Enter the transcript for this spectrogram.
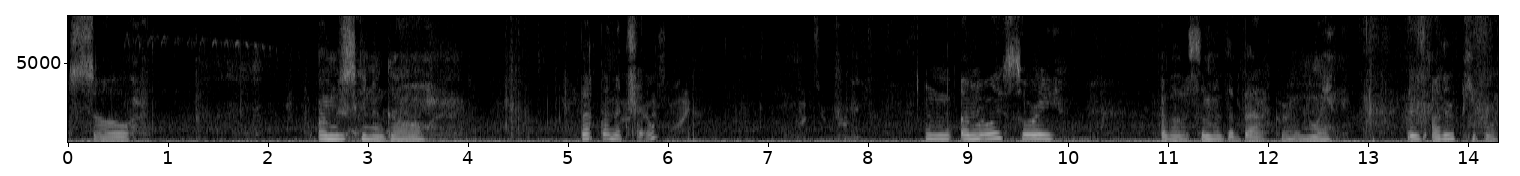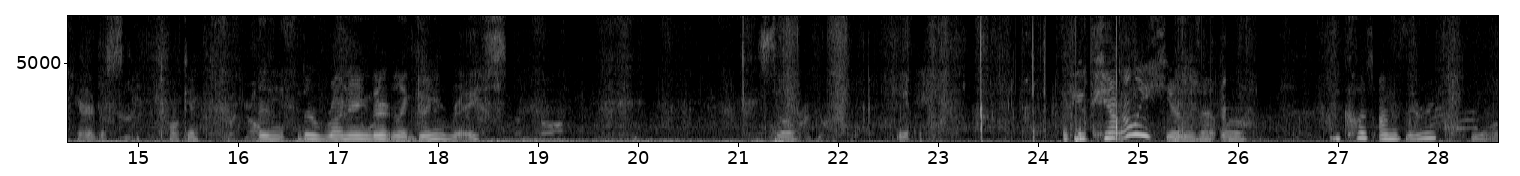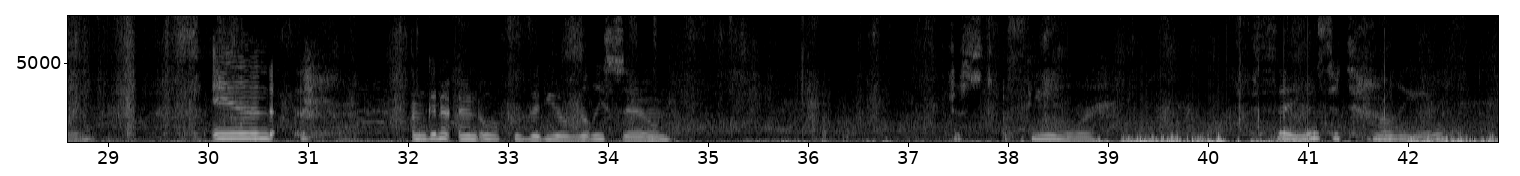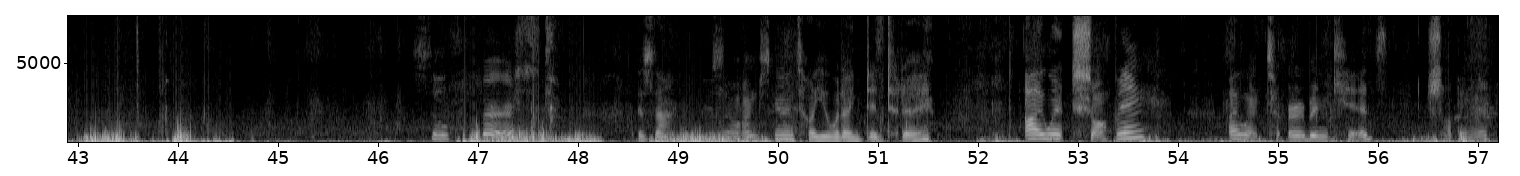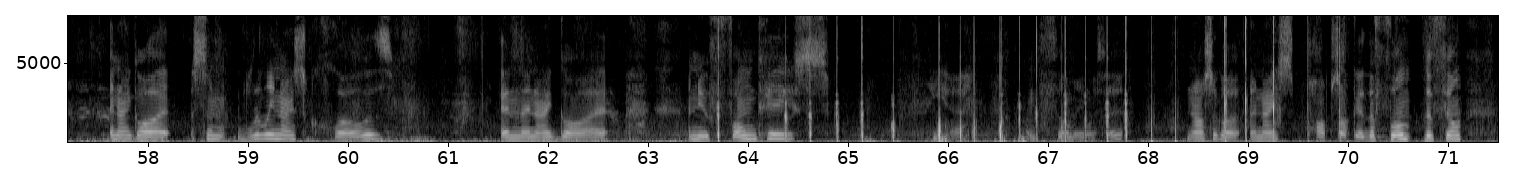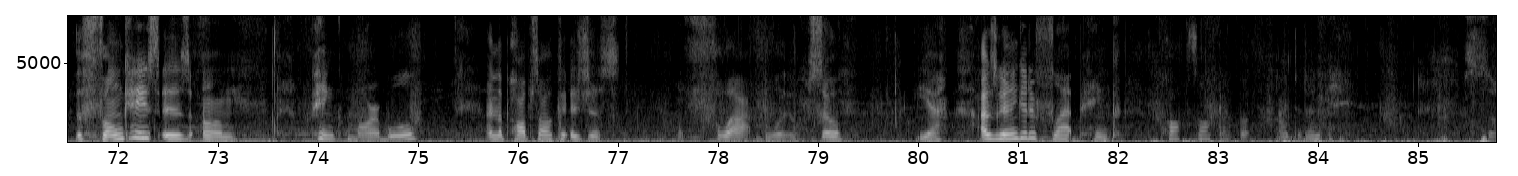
So I'm just gonna go back on the trail. I'm really sorry about some of the background noise. There's other people here just talking. And they're running, they're like doing a race. So, yeah. If you can't really hear me that well, because I'm very cold. And I'm gonna end off the video really soon. Just a few more things to tell you. So first is that, so I'm just gonna tell you what I did today. I went shopping. I went to Urban Kids, shopping there, and I got some really nice clothes. And then I got a new phone case. Yeah, I'm filming with it. And I also got a nice pop socket. The phone, the film, the phone case is um pink marble, and the pop socket is just flat blue. So yeah, I was gonna get a flat pink pop socket, but I didn't. So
